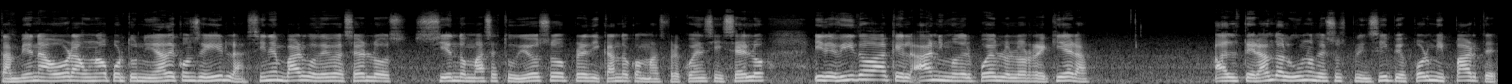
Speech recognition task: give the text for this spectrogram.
También ahora una oportunidad de conseguirla. Sin embargo, debe hacerlo siendo más estudioso, predicando con más frecuencia y celo, y debido a que el ánimo del pueblo lo requiera, alterando algunos de sus principios. Por mi parte,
